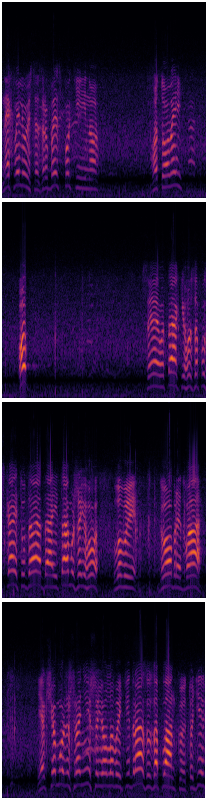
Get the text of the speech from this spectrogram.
Не хвилюйся, зроби спокійно. Готовий? Оп! Все, отак, його запускай туди, да, і там уже його лови. Добре, два. Якщо можеш раніше його ловити відразу за планкою, тоді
